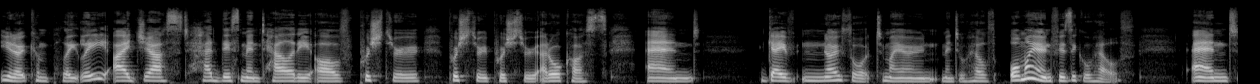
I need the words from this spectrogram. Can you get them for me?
you know, completely. I just had this mentality of push through, push through, push through at all costs, and gave no thought to my own mental health or my own physical health. And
